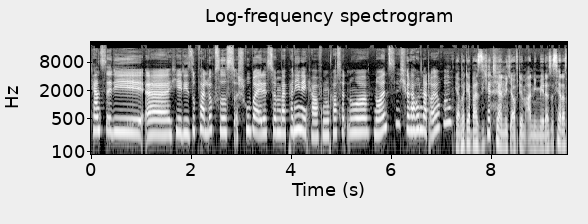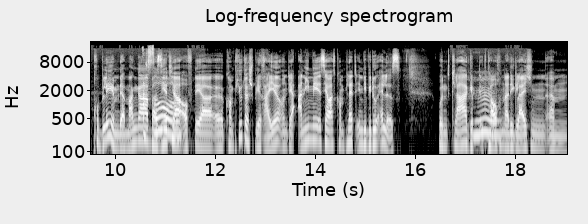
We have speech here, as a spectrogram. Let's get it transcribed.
Kannst du die äh, hier die super Luxus Schuber Edition bei Panini kaufen? Kostet nur 90 oder 100 Euro? Ja, aber der basiert ja nicht auf dem Anime. Das ist ja das Problem. Der Manga so. basiert ja auf der äh, Computerspielreihe und der Anime ist ja was komplett Individuelles. Und klar gibt, hm. tauchen da die gleichen ähm,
